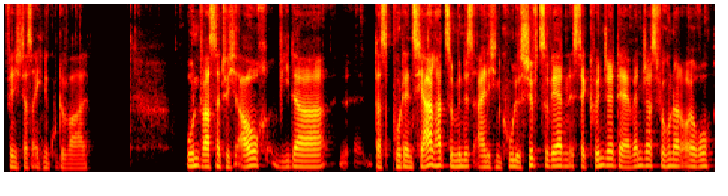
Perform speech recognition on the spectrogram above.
finde ich das eigentlich eine gute Wahl. Und was natürlich auch wieder äh, das Potenzial hat, zumindest eigentlich ein cooles Schiff zu werden, ist der Quinjet der Avengers für 100 Euro.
